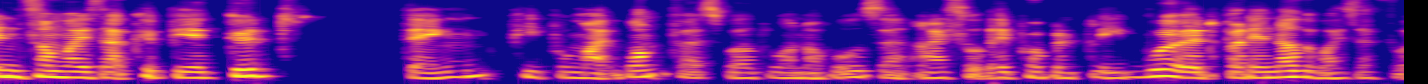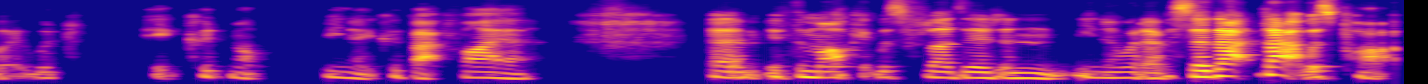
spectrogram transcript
in some ways, that could be a good thing. People might want First World War novels, and I thought they probably would, but in other ways, I thought it would, it could not, you know, it could backfire. Um, if the market was flooded and you know whatever so that that was part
